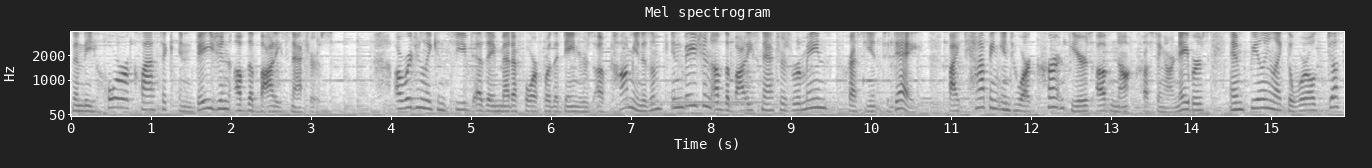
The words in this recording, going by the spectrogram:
than the horror classic Invasion of the Body Snatchers. Originally conceived as a metaphor for the dangers of communism, Invasion of the Body Snatchers remains prescient today by tapping into our current fears of not trusting our neighbors and feeling like the world just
